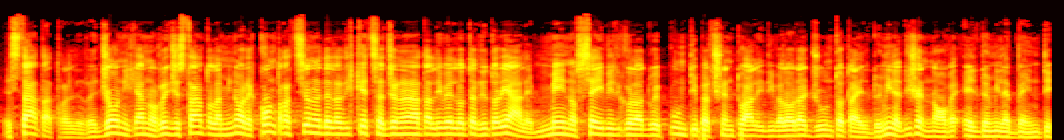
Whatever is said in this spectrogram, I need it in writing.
è stata tra le regioni che hanno registrato la minore contrazione della ricchezza generata a livello territoriale, meno 6,2 punti percentuali di valore aggiunto tra il 2019 e il 2020,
